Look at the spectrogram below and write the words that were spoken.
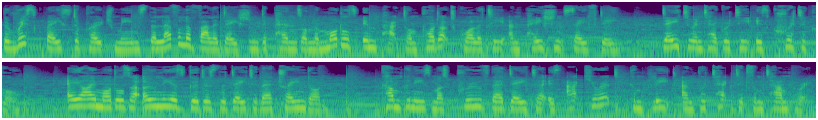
The risk based approach means the level of validation depends on the model's impact on product quality and patient safety. Data integrity is critical. AI models are only as good as the data they're trained on. Companies must prove their data is accurate, complete, and protected from tampering.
